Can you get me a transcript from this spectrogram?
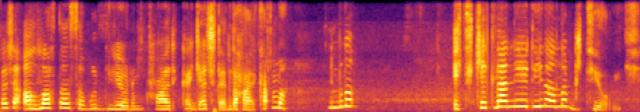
gerçekten Allah'tan sabır diliyorum harika gerçekten de harika ama hani bunu etiketlendiğin anda bitiyor iş.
